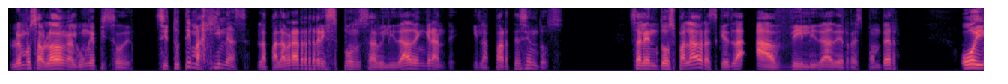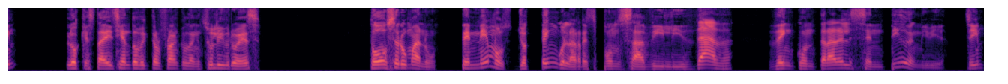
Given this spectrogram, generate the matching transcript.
Lo hemos hablado en algún episodio. Si tú te imaginas la palabra responsabilidad en grande y la partes en dos, salen dos palabras, que es la habilidad de responder. Hoy, lo que está diciendo Víctor Frankl en su libro es, todo ser humano tenemos, yo tengo la responsabilidad de encontrar el sentido en mi vida, ¿sí?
